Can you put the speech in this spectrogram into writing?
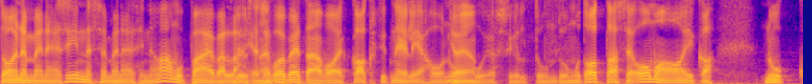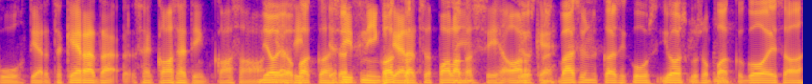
toinen menee sinne, se menee sinne aamupäivällä, just ja näin. se voi vetää vaikka 24 h nukkuu, jos siltä tuntuu, mutta ottaa se oma aika, nukkuu, tiedät sä, kerätä sen kasetin kasaan joo, ja joo, sit, pakko ja sit niin kuin, tiedät sä, palata niin, siihen arkeen. Väsynyt 86, joskus on pakko goisaa,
